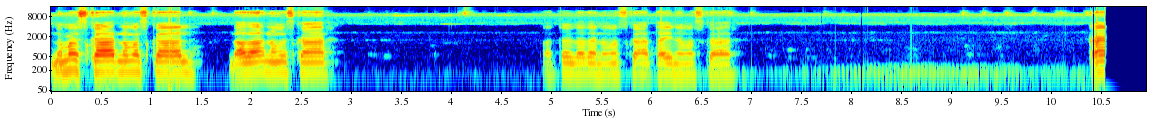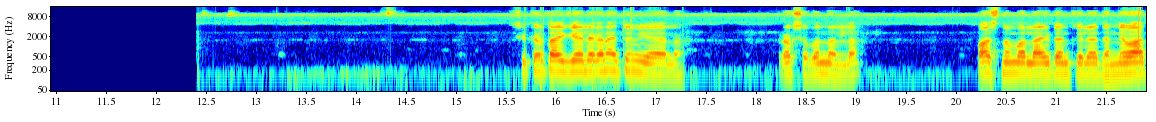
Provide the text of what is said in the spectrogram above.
नमस्कार नमस्कार. दादा नमस्कार. अतल दादा नमस्कार. ताई नमस्कार. काय? शीतलताई गेले का नाही तुम्ही यायला? रक्षाबंधनला. पाच नंबर लाईक डन केलं धन्यवाद.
